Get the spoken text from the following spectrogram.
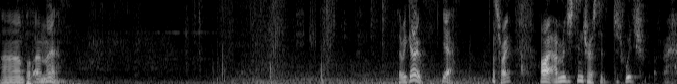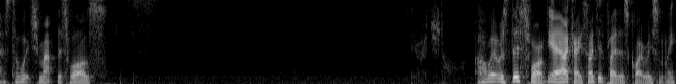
And put that in there. There we go. Yeah, that's right. All right, I'm just interested just which as to which map this was. Oh, it was this one. Yeah, okay. So I did play this quite recently.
